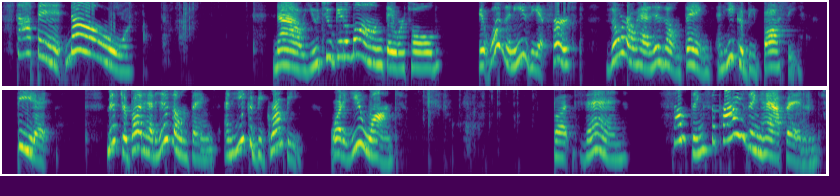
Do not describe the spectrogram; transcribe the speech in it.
Stop it! No! Now, you two get along, they were told. It wasn't easy at first. Zorro had his own things, and he could be bossy. Beat it. Mr. Bud had his own things, and he could be grumpy. What do you want? But then something surprising happened.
